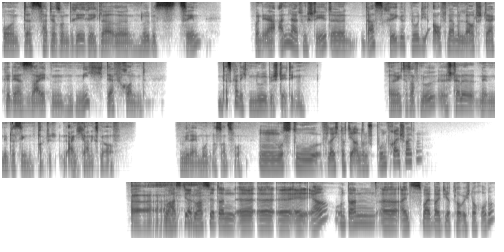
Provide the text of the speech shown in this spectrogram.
Und das hat ja so einen Drehregler äh, 0 bis 10. Und in der Anleitung steht, äh, das regelt nur die Aufnahmelautstärke der Seiten, nicht der Front. Das kann ich null bestätigen. Also wenn ich das auf null äh, stelle, nimm- nimmt das Ding praktisch eigentlich gar nichts mehr auf. Weder im Mund noch sonst wo. Mm, Musst du vielleicht noch die anderen Spuren freischalten? Du hast ja, du hast ja dann äh, äh, äh, LR und dann äh, 1, 2 bei dir, glaube ich, noch, oder?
